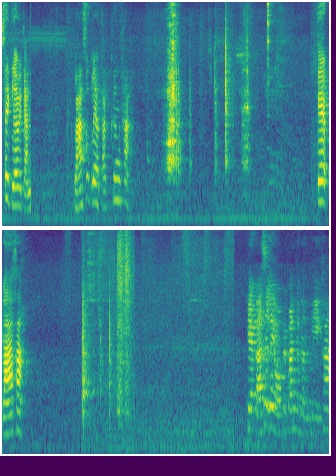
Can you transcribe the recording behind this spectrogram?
ใส่เกลือไปกันปลาสุกแล้วตักขึ้นค่ะ แกะปลาค่ะ แกะปลาเสร็จแล้วเอาไปปั้นกับน้ำพริกค่ะ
